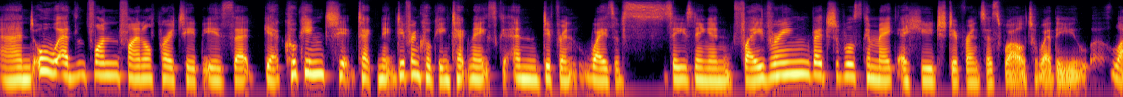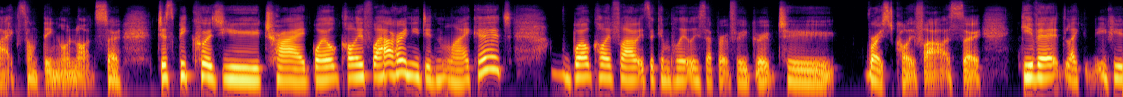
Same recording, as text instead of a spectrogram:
And oh, and one final pro tip is that yeah, cooking t- technique, different cooking techniques, and different ways of seasoning and flavoring vegetables can make a huge difference as well to whether you like something or not. So just because you tried boiled cauliflower and you didn't like it, boiled cauliflower is a completely separate food group to roast cauliflower. So give it like if you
